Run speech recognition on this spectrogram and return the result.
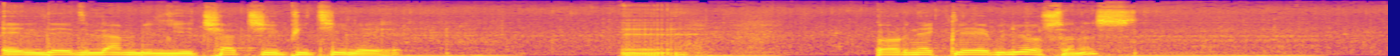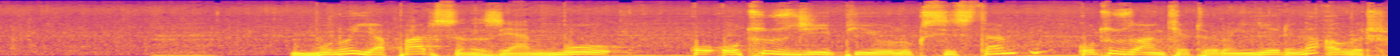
elde edilen bilgiyi ChatGPT ile e, örnekleyebiliyorsanız bunu yaparsınız. Yani bu o 30 GPU'luk sistem 30 anketörün yerini alır.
